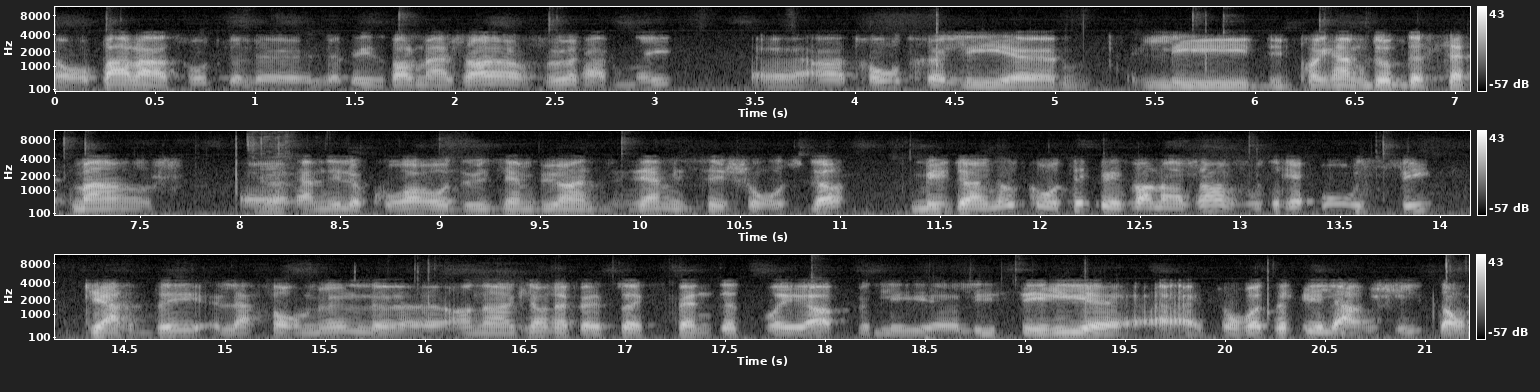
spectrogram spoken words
on parle entre autres que le, baseball majeur veut ramener, entre autres, les, les, les, programmes doubles de sept manches, ramener le coureur au deuxième but en dixième et ces choses-là. Mais d'un autre côté, le baseball majeur voudrait aussi garder la formule, euh, en anglais on appelle ça expanded playoff, les, euh, les séries, euh, on va dire élargies, donc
